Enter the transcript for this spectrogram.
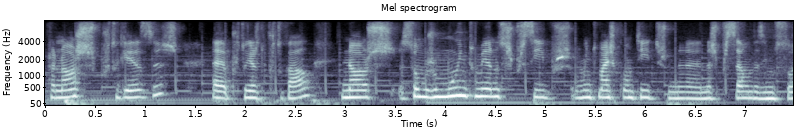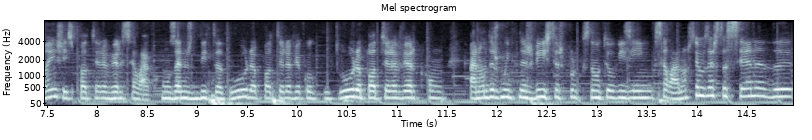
para nós portugueses, uh, português de Portugal, nós somos muito menos expressivos, muito mais contidos na, na, expressão das emoções. Isso pode ter a ver, sei lá, com os anos de ditadura, pode ter a ver com a cultura, pode ter a ver com. Pá, não des muito nas vistas porque senão o teu vizinho. Sei lá, nós temos esta cena de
